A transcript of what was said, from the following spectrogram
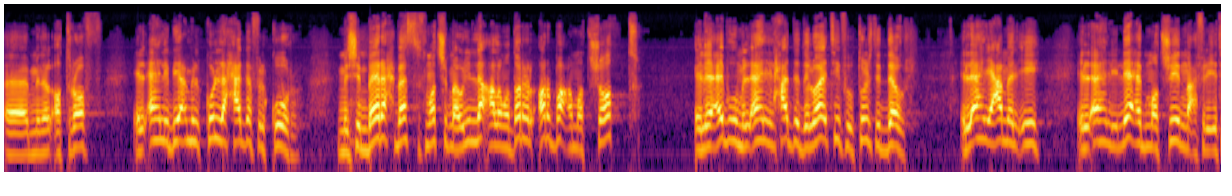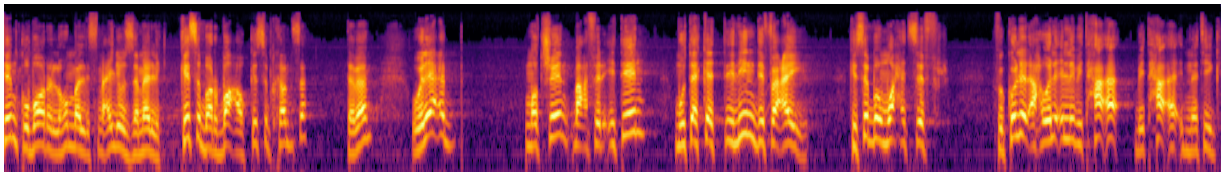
آه، من الأطراف. الأهلي بيعمل كل حاجة في الكورة. مش امبارح بس في ماتش المقاولين لا على مدار الأربع ماتشات اللي لعبهم الأهلي لحد دلوقتي في بطولة الدوري. الأهلي عمل إيه؟ الأهلي لعب ماتشين مع فرقتين كبار اللي هم الإسماعيلي والزمالك. كسب أربعة وكسب خمسة. تمام؟ ولعب ماتشين مع فرقتين متكتلين دفاعيا كسبهم 1-0 في كل الأحوال اللي بيتحقق بيتحقق النتيجة.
